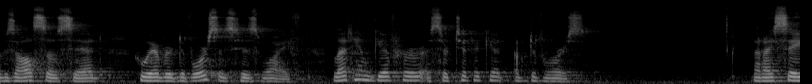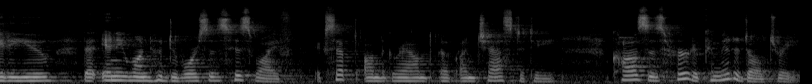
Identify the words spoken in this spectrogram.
It was also said, Whoever divorces his wife, let him give her a certificate of divorce. But I say to you that anyone who divorces his wife, except on the ground of unchastity, causes her to commit adultery,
